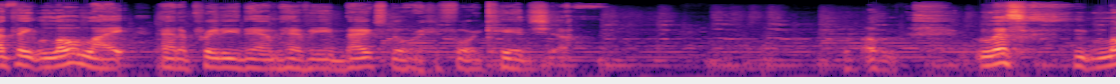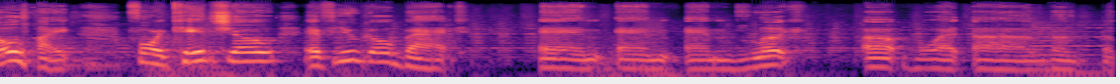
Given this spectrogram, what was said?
I think Low Light had a pretty damn heavy backstory for a kid show. low, let's low light for a kid show. If you go back and and and look up what uh, the the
